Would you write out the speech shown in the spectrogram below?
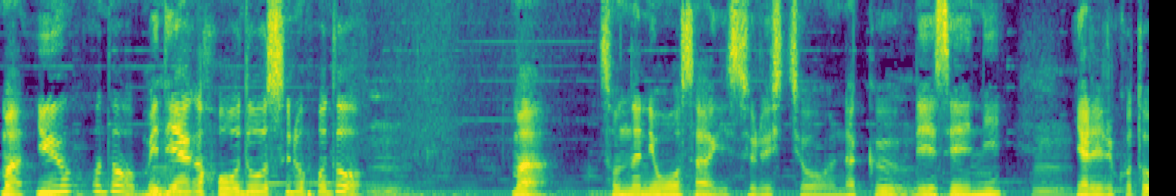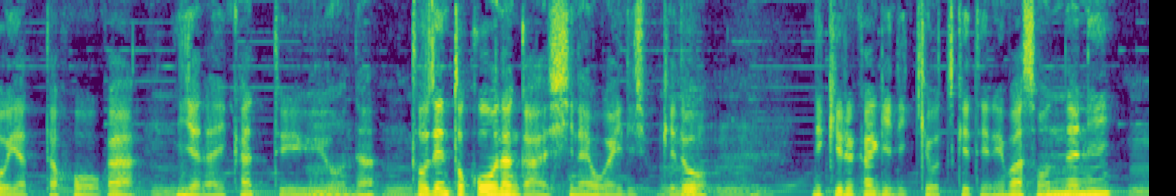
まあ言うほどメディアが報道するほど、うん。まあそんなに大騒ぎする必要なく、うん。冷静にうんやれることをやった方がいいんじゃないかっていうような、当然渡航なんかしない方がいいでしょうけど、うんできる限り気をつけてればそんなにうん。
